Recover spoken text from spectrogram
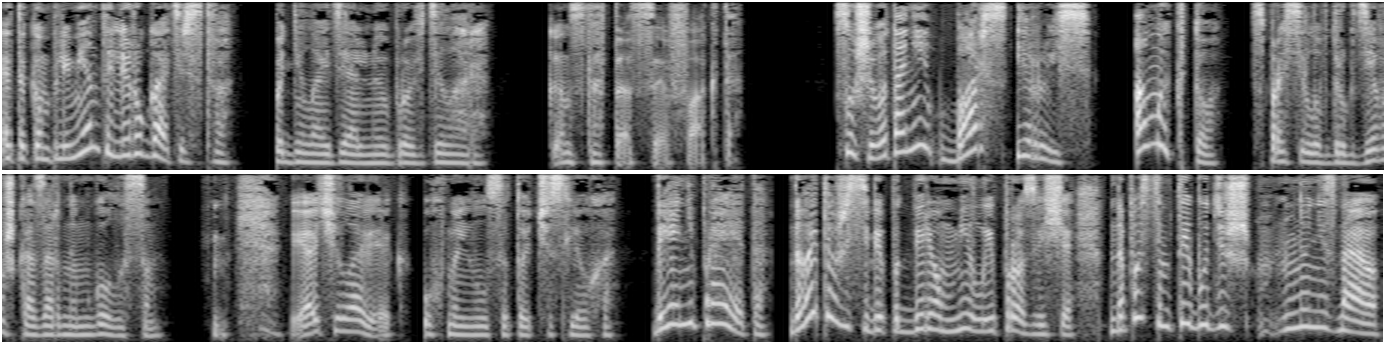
«Это комплимент или ругательство?» — подняла идеальную бровь Дилара. «Констатация факта». «Слушай, вот они — Барс и Рысь. А мы кто?» — спросила вдруг девушка озорным голосом. «Я человек», — ухмыльнулся тотчас Лёха. «Да я не про это. Давай тоже себе подберем милые прозвища. Допустим, ты будешь, ну, не знаю,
